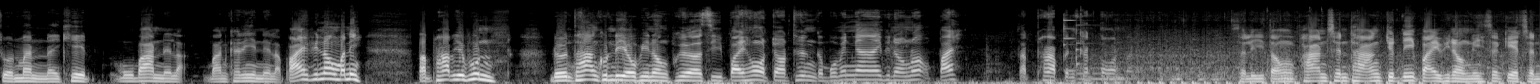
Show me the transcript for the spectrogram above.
ส่วนมันในเขตหมู่บ้านนี่แหละบ้านคณีนนี่แหละไปพี่น้องมานี่ตัดภาพอยู่พุ่น เดินทางคนเดียวพี่น้องเพื่อสีไปฮอดจอดถึงกับโบแม่นง่ายพี่น้องเนาะไป ตัดภาพเป็นขั้นตอนมาสลีต้องผ่านเส้นทางจุดนี้ไปพี่น้องนี่สังเกตเส้น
